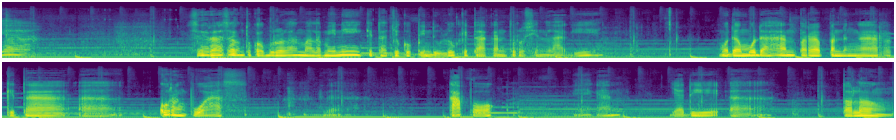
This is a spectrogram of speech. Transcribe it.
ya saya rasa untuk obrolan malam ini kita cukupin dulu kita akan terusin lagi mudah-mudahan para pendengar kita eh, kurang puas eh, kapok ya kan? Jadi eh, tolong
